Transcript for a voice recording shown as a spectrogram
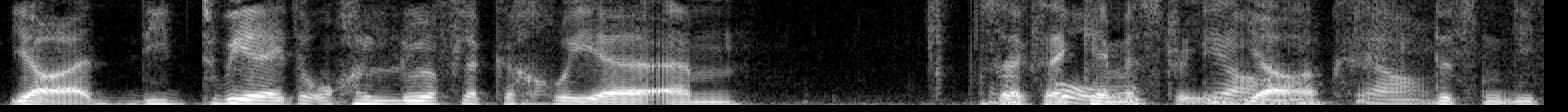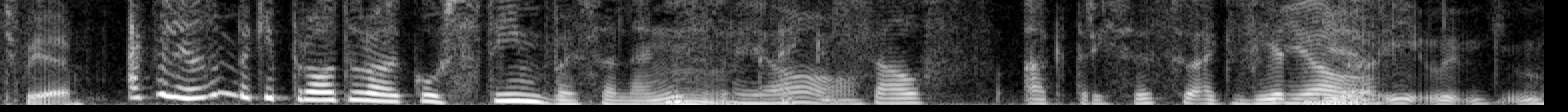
ja, die twee het 'n ongelooflike goeie ehm um, so ek sê chemistry. Ja, ja, ja. Dis nie twee. Ek wil net 'n bietjie praat oor daai kostuumwisselings. Mm. Ja. Ek self aktrise so ek weet ja. jy,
